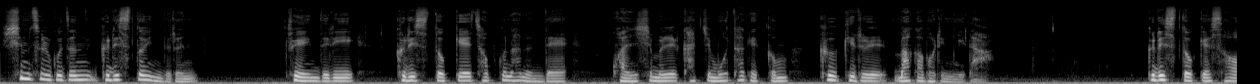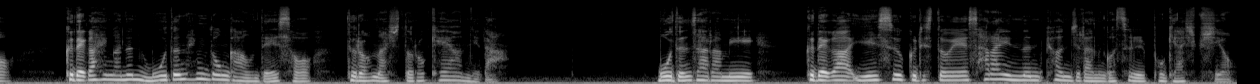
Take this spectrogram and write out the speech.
심술궂은 그리스도인들은 죄인들이 그리스도께 접근하는데 관심을 갖지 못하게끔 그 길을 막아버립니다. 그리스도께서 그대가 행하는 모든 행동 가운데에서 드러나시도록 해야 합니다. 모든 사람이 그대가 예수 그리스도의 살아있는 편지라는 것을 보게 하십시오.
